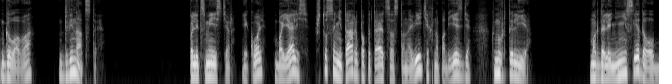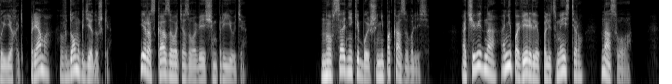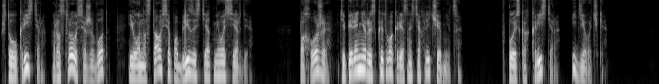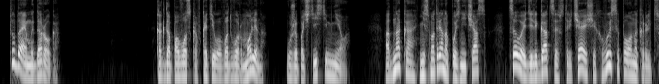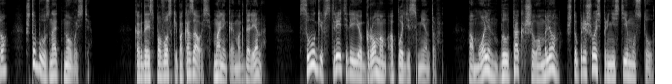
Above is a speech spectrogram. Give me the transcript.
Глава 12. Полицмейстер и Коль боялись, что санитары попытаются остановить их на подъезде к Нуртелье. Магдалене не следовало бы ехать прямо в дом к дедушке и рассказывать о зловещем приюте. Но всадники больше не показывались. Очевидно, они поверили полицмейстеру на слово, что у Кристера расстроился живот, и он остался поблизости от милосердия. Похоже, теперь они рыскают в окрестностях лечебницы, в поисках Кристера и девочки. Туда им и дорога. Когда повозка вкатила во двор Молина, уже почти стемнело. Однако, несмотря на поздний час, целая делегация встречающих высыпала на крыльцо, чтобы узнать новости. Когда из повозки показалась маленькая Магдалена, Слуги встретили ее громом аплодисментов. А Молин был так ошеломлен, что пришлось принести ему стул.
